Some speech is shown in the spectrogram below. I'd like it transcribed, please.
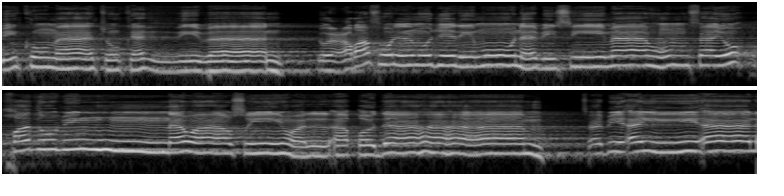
ربكما تكذبان. يعرف المجرمون بسيماهم فيؤخذ بالنواصي والأقدام. فبأي آلاء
